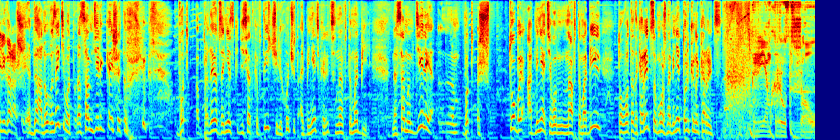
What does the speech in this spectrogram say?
или гараж. Э, Да, но вы знаете, вот на самом деле, конечно, это... Вот э, продает за несколько десятков тысяч или хочет обменять корыца на автомобиль. На самом деле, эм, вот чтобы обменять его на автомобиль, то вот это корыца можно обменять только на корыца. Крем-хруст-шоу.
